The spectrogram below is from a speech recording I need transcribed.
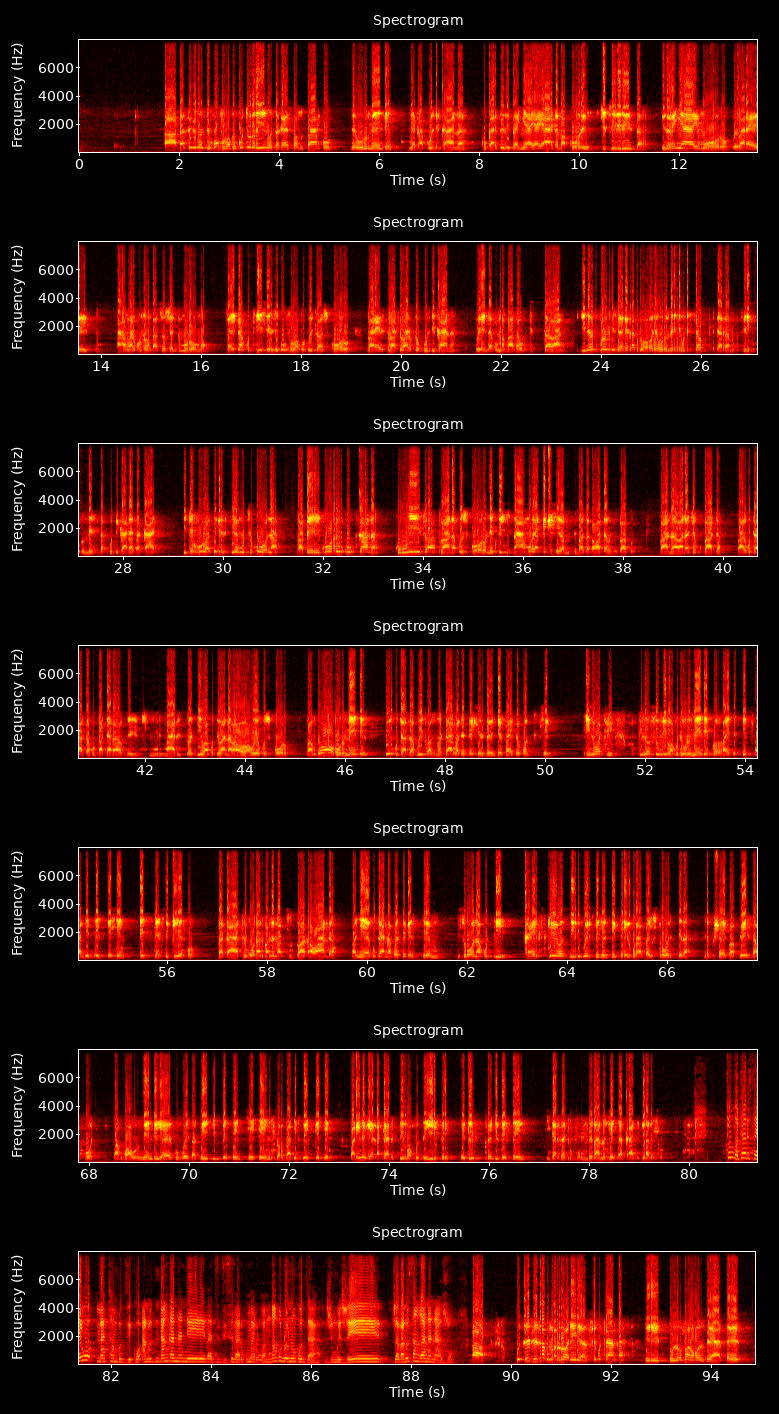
Gadziriro dzekuvhurwa kwekotoro ino dzakaiswa musango nehurumende yakakundikana kugadzirisa nyaya yaane makore ichitsviriridza inove nyaya yemuhoro wevarayiridzi avo vari kunonga zvose nemuromo. Zvaita kuti izvezvi kuvhurwa kwekuitwa zvikoro varayiridzi vacho vari kutokundikana kuenda kumabasa kudzidzisa vanhu ine promisi yange yakatiwawo nehurumende kuti tichakubhadharira matiri hurumende ikakundikana zvakare. Ichivhurwa second term tiri kuona vabereki vari kukana kuuyisa vana kuzvikoro nekuti nhamo yatekeshera mudzimba dzakawanda muzimbabwe. Vanhu havana chekubata vari kutadza kubhadhara mari dzinodiwa kuti vana vavo vauye kuzvikoro. Panguva hurumende iri kutadza kuitwa zvinotarwa nesection 75 yeconstitution inoti inosungirwa kuti hurumende provide state funded education at basic level. Saka tiri kuona kuti pane madzudzo akawanda panyaya yekutanga kwesecond term tichiona kuti chaos iri kueducation sector iri kuramba ichitowedzera nekushayikwa kwesupport panguva hurumende yairi kungoisa 18 percent chete yenational budget kueducation painenge yakatarisirwa kuti iise at least 20 percent ichitarisa chibvumirano chedhaka declaration tombotarisaiwo matambudziko anondangana nevadzidzisi vari kumaruwa. Mungangodonongodza zvimwe zvavanosangana nazvo? Kudzidzisa kumarural areas sekutanga e, unofanira kuziva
